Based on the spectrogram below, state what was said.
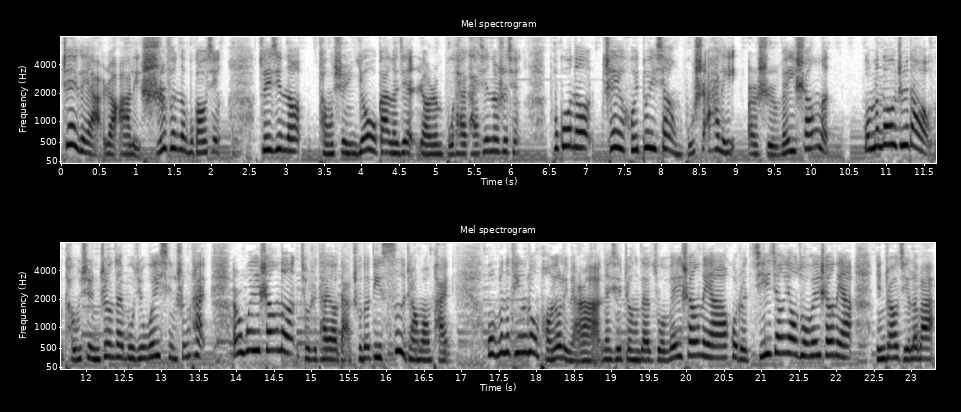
这个呀让阿里十分的不高兴。最近呢，腾讯又干了件让人不太开心的事情，不过呢，这回对象不是阿里，而是微商们。我们都知道，腾讯正在布局微信生态，而微商呢，就是他要打出的第四张王牌。我们的听众朋友里面啊，那些正在做微商的呀，或者即将要做微商的呀，您着急了吧？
